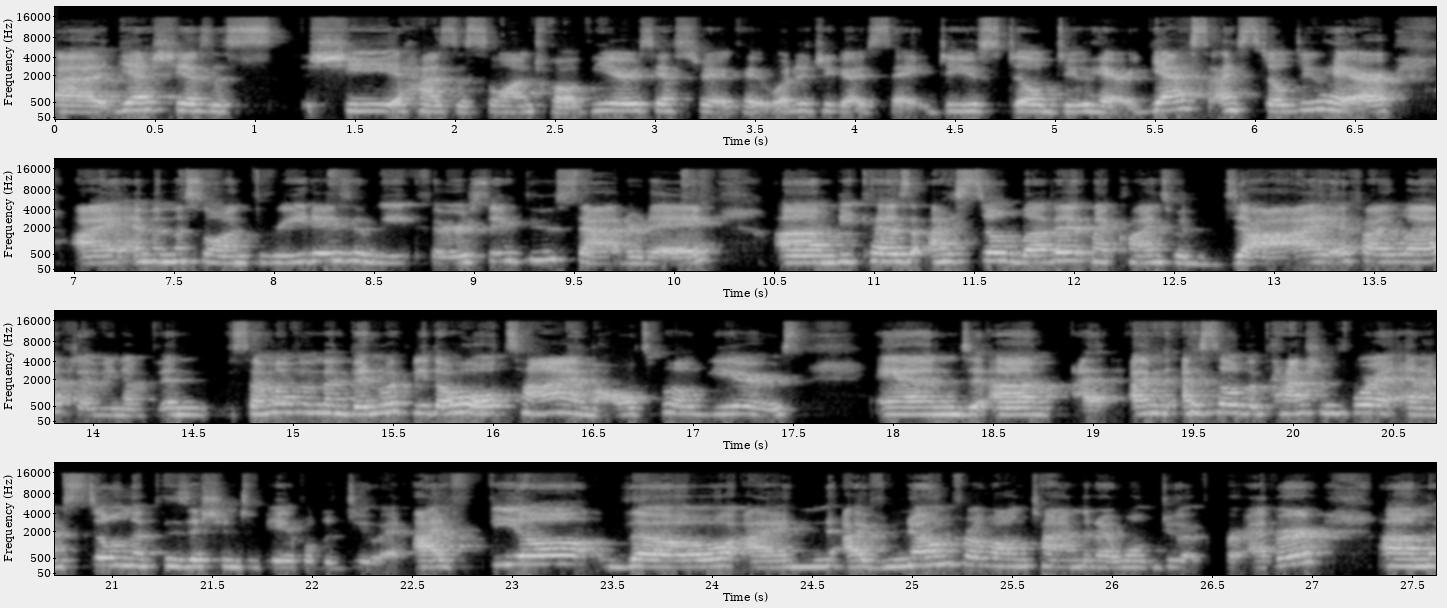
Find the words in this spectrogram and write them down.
uh, yes, she has a she has a salon 12 years. Yesterday, okay, what did you guys say? Do you still do hair? Yes, I still do hair. I am in the salon three days a week, Thursday through Saturday, um, because I still love it. My clients would die if I left. I mean, I've been some of them have been with me the whole time, all 12 years, and um, I, I still have a passion for it, and I'm still in the position to be able to do it. I feel though I I've known for a long time that I won't do it forever. Um,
